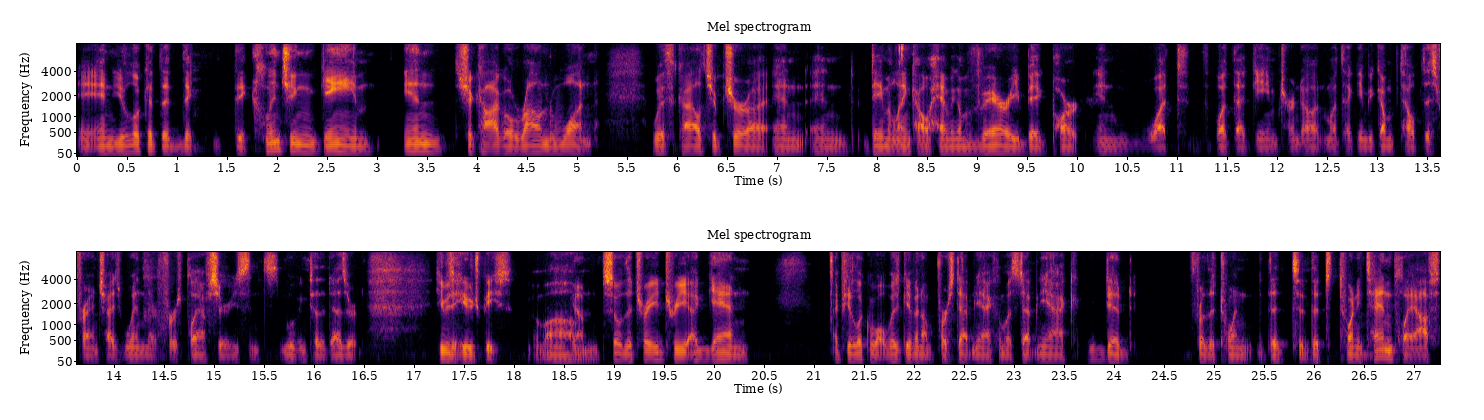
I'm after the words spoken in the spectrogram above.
And you look at the the, the clinching game in Chicago round one with Kyle Chipchura and and Daymond Langkow having a very big part in what what that game turned out and what that game become to help this franchise win their first playoff series since moving to the desert. He was a huge piece. Um, yep. So the trade tree again, if you look at what was given up for Stepniak and what Stepniak did for the, twin, the, the 2010 playoffs,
